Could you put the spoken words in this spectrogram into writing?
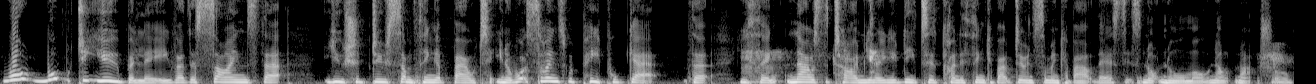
What What do you believe are the signs that you should do something about it? You know, what signs would people get that you think now's the time? You know, you need to kind of think about doing something about this. It's not normal, not natural.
